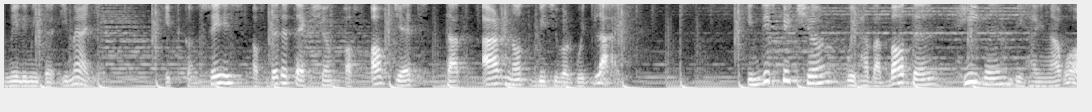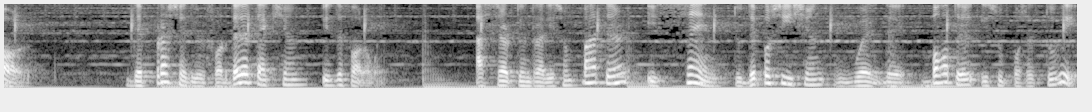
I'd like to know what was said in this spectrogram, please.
millimeter imaging. It consists of the detection of objects that are not visible with light. In this picture, we have a bottle hidden behind a wall. The procedure for the detection is the following. A certain radiation pattern is sent to the position where the bottle is supposed to be.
